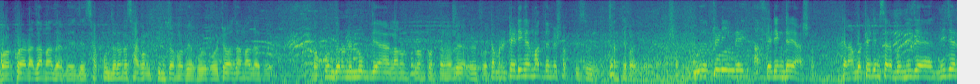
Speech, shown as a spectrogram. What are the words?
ঘর করাটা জানা যাবে যে কোন ধরনের ছাগল কিনতে হবে ওই- ওইটাও জানা যাবে। বা কোন ধরনের লোক দেওয়া লালন পালন করতে হবে ওটা মানে ট্রেডিংয়ের মাধ্যমে সব কিছু জানতে পারবে। সব মূলত ট্রেনিং ট্রেডিংটাই আসল। কারণ আমরা ট্রেডিং ছাড়া নিজে নিজের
